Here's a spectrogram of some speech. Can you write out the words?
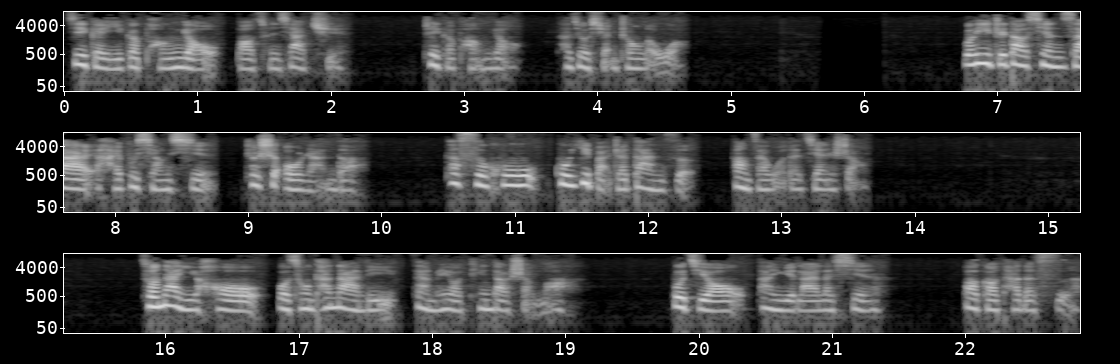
寄给一个朋友保存下去。这个朋友，他就选中了我。我一直到现在还不相信。这是偶然的，他似乎故意把这担子放在我的肩上。从那以后，我从他那里再没有听到什么。不久，范宇来了信，报告他的死。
